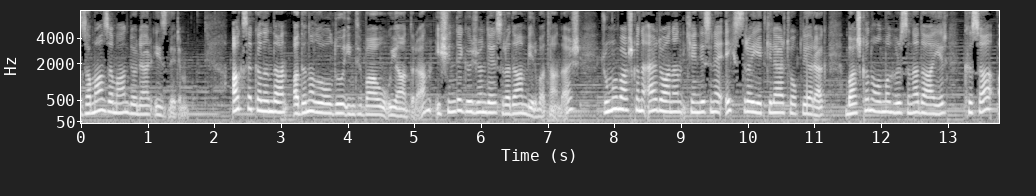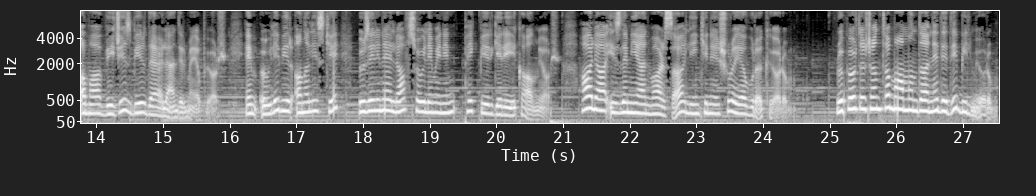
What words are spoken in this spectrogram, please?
zaman zaman döner izlerim. Aksakalından Adanalı olduğu intibağı uyandıran, işinde gücünde sıradan bir vatandaş, Cumhurbaşkanı Erdoğan'ın kendisine ekstra yetkiler toplayarak başkan olma hırsına dair kısa ama veciz bir değerlendirme yapıyor. Hem öyle bir analiz ki üzerine laf söylemenin pek bir gereği kalmıyor. Hala izlemeyen varsa linkini şuraya bırakıyorum. Röportajın tamamında ne dedi bilmiyorum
